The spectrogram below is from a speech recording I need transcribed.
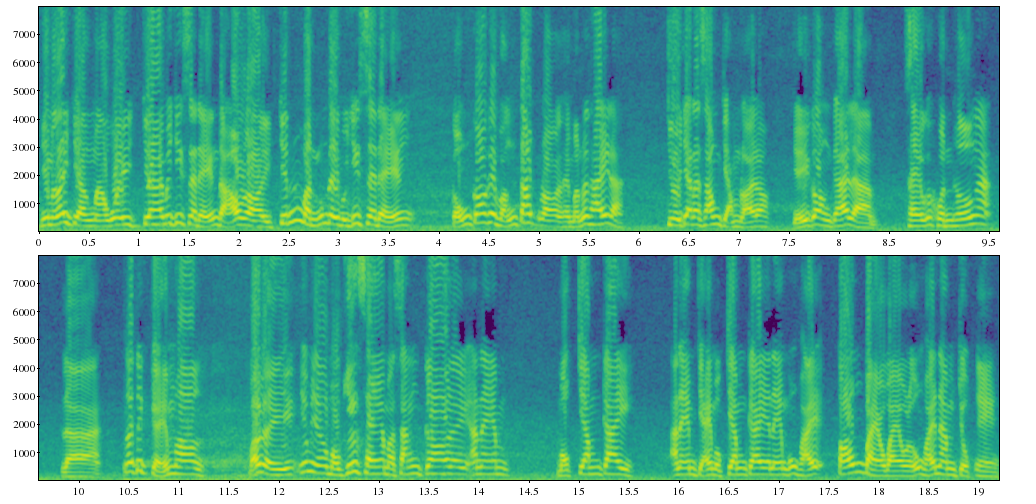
Nhưng mà tới chừng mà quy chơi mấy chiếc xe điện độ rồi, chính mình cũng đi một chiếc xe điện, cũng có cái vận tốc rồi, thì mình mới thấy là chưa chắc đã sống chậm lại đâu chỉ có một cái là theo cái khuynh hướng á là nó tiết kiệm hơn. Bởi vì giống như một chiếc xe mà xăng cơ đi anh em 100 cây anh em chạy 100 cây anh em cũng phải tốn bèo bèo là cũng phải 50 ngàn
